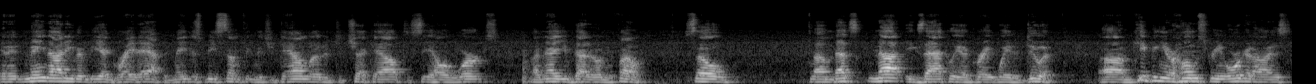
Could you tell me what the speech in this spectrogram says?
and it may not even be a great app. It may just be something that you downloaded to check out to see how it works uh, now you've got it on your phone. So um, that's not exactly a great way to do it. Um, keeping your home screen organized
